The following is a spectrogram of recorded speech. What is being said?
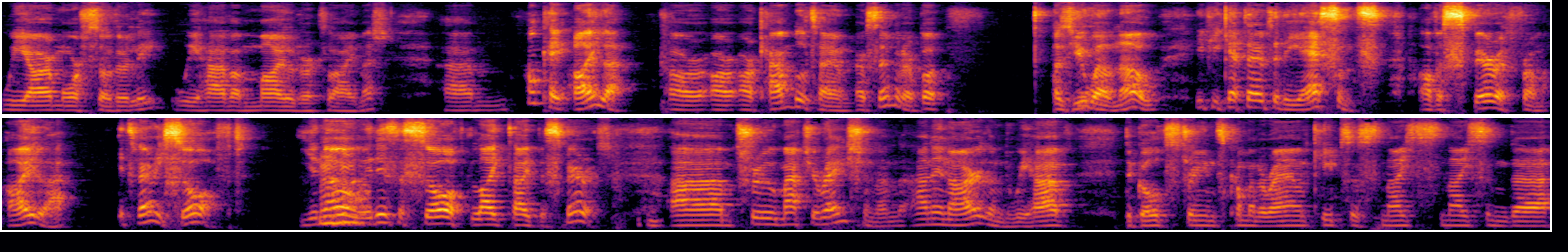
we are more southerly. We have a milder climate. Um, okay, Islay or, or, or Campbeltown are similar, but as you well know, if you get down to the essence of a spirit from Islay, it's very soft. You know, mm-hmm. it is a soft, light type of spirit um, through maturation. And, and in Ireland, we have the Gulf streams coming around, keeps us nice, nice and uh,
